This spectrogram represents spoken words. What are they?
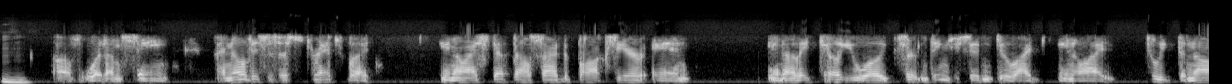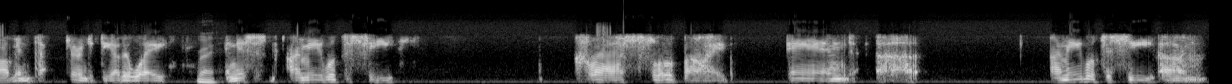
hmm of what I'm seeing. I know this is a stretch, but you know, I stepped outside the box here, and you know, they tell you well certain things you shouldn't do. I, you know, I tweaked the knob and t- turned it the other way, Right. and this is I'm able to see crafts float by, and uh, I'm able to see um,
